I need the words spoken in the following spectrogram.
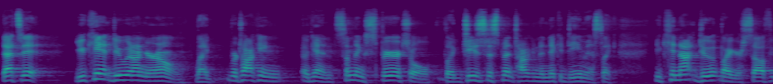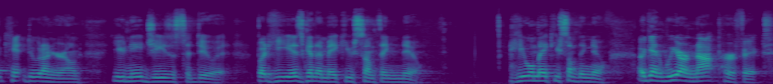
That's it. You can't do it on your own. Like, we're talking, again, something spiritual. Like, Jesus just spent talking to Nicodemus. Like, you cannot do it by yourself. You can't do it on your own. You need Jesus to do it. But he is going to make you something new. He will make you something new. Again, we are not perfect,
